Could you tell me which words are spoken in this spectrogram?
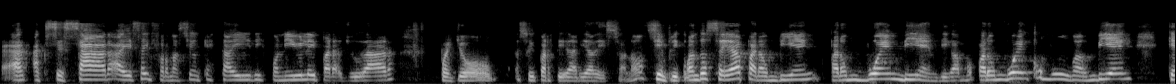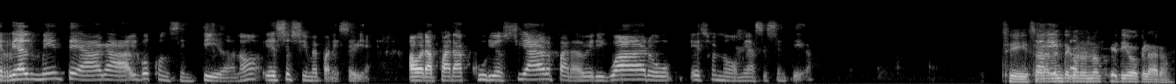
accesar a esa información que está ahí disponible y para ayudar, pues yo soy partidaria de eso, ¿no? Siempre y cuando sea para un bien, para un buen bien, digamos, para un buen común, a un bien que realmente haga algo con sentido, ¿no? Eso sí me parece bien. Ahora, para curiosear, para averiguar, o eso no me hace sentido. Sí, solamente con un objetivo claro.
